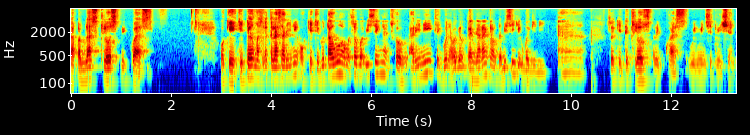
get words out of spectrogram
18 close request. Okey, kita masuk kelas hari ni. Okey, cikgu tahu awak selalu buat bising kan. So, hari ni cikgu nak bagi ganjaran kalau tak bising cikgu bagi ni. Ha. So kita close request win-win situation.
